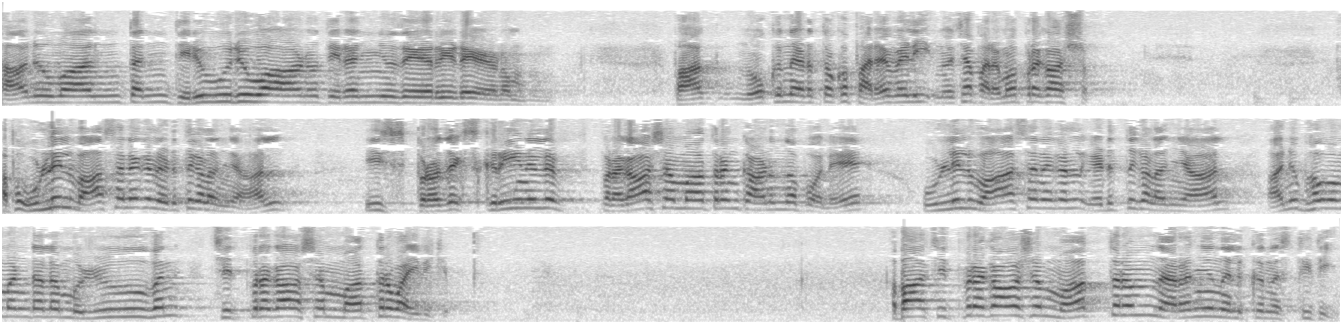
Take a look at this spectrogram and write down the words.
ഭാനുമാൻ തൻ തിരുവുരുവാണ് തിരഞ്ഞുതേറിടേണം നോക്കുന്നിടത്തൊക്കെ പരവെളി എന്ന് വെച്ചാൽ പരമപ്രകാശം. അപ്പൊ ഉള്ളിൽ വാസനകൾ എടുത്തു കളഞ്ഞാൽ ഈ പ്രൊജക്ട് സ്ക്രീനിൽ പ്രകാശം മാത്രം കാണുന്ന പോലെ ഉള്ളിൽ വാസനകൾ എടുത്തു കളഞ്ഞാൽ അനുഭവമണ്ഡലം മുഴുവൻ ചിത്പ്രകാശം മാത്രമായിരിക്കും. അപ്പൊ ആ ചിത്പ്രകാശം മാത്രം നിറഞ്ഞു നിൽക്കുന്ന സ്ഥിതി.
